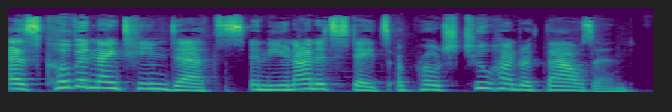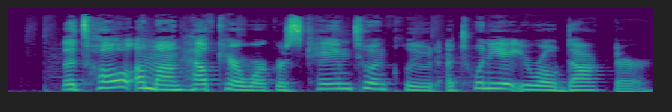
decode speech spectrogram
As COVID 19 deaths in the United States approached 200,000, the toll among healthcare workers came to include a 28 year old doctor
